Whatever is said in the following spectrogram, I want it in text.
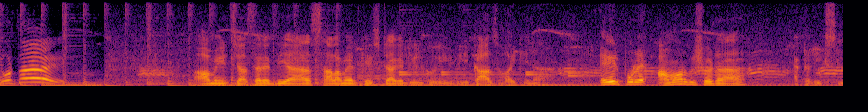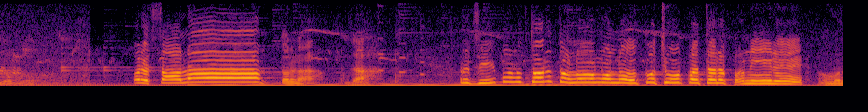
চলতে আমির চাচারে দিয়া সালামের কেসটা আগে ডিল করি দেখি কাজ হয় কিনা। এরপরে আমার বিষয়টা একটা রিক্স লমো। আরে সালাম! তোর না যা। জীবন তোর তলমল, কচু পাতার পানি রে। আমার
